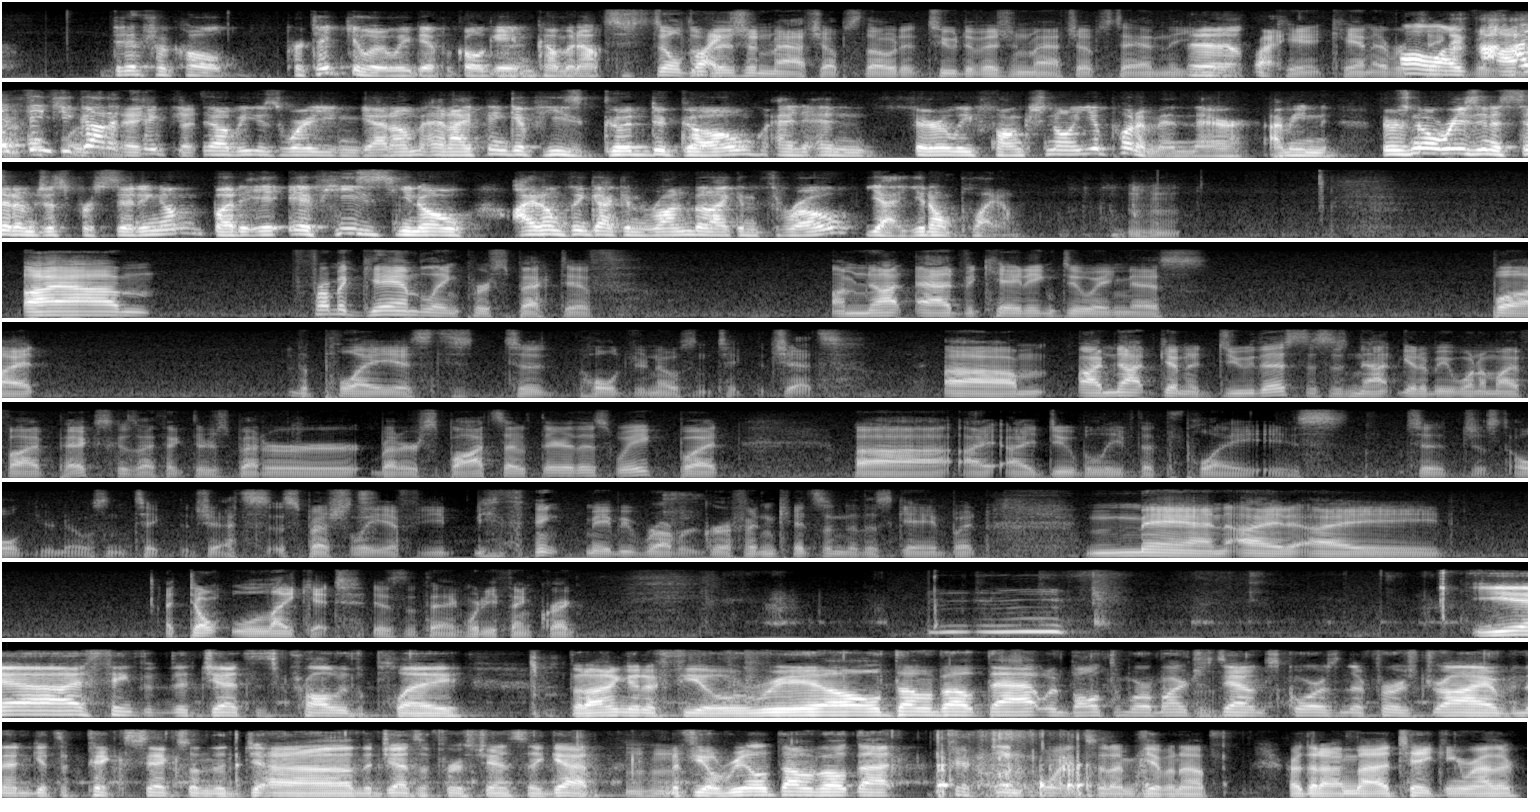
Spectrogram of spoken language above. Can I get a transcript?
difficult, particularly difficult game coming up. It's still Right. division matchups though, to two division matchups to end the Yeah. year. Right. Can't can't ever All take I- I, I think you got to take the W's where you can get them, and I think if he's good to go and and fairly functional, you put him in there. I mean, there's no reason to sit him just for sitting him, but if he's, you know, I don't think I can run, but I can throw, yeah, you don't play him. Mm-hmm. Um, from a gambling perspective, I'm not advocating doing this, but the play is to hold your nose and take the Jets. Um, I'm not gonna do this. This is not gonna be one of my five picks because I think there's better better spots out there this week. But uh, I, I do believe that the play is to just hold your nose and take the Jets, especially if you, you think maybe Robert Griffin gets into this game. But man, I, I I don't like it. Is the thing. What do you think, Craig? Yeah, I think that the Jets is probably the play, but I'm going to feel real dumb about that when Baltimore marches down scores in their first drive and then gets a pick six on the uh, on the Jets the first chance they get. Going to feel real dumb about that 15 points that I'm giving up or that I'm uh, taking rather.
